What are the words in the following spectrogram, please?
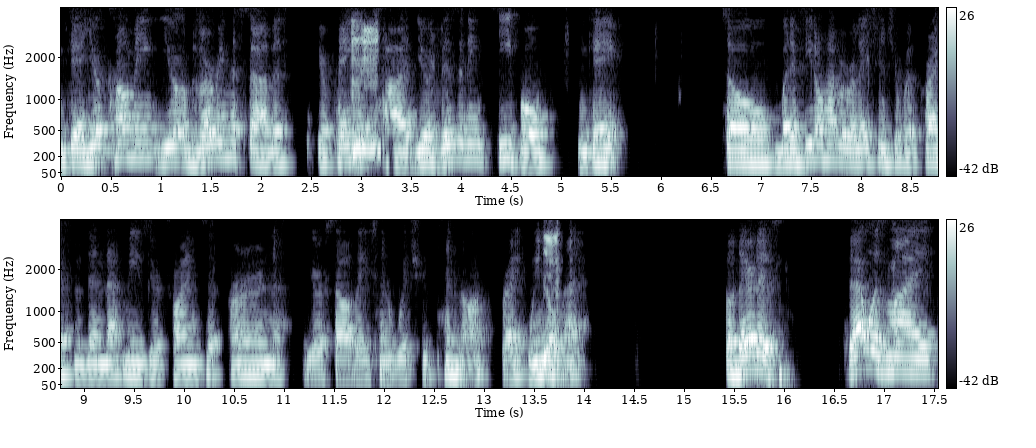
okay, you're coming, you're observing the Sabbath, you're paying mm-hmm. your tithe, you're visiting people, okay. So, but if you don't have a relationship with Christ, then that means you're trying to earn your salvation, which you cannot, right? We know yeah. that. So there it is. That was my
